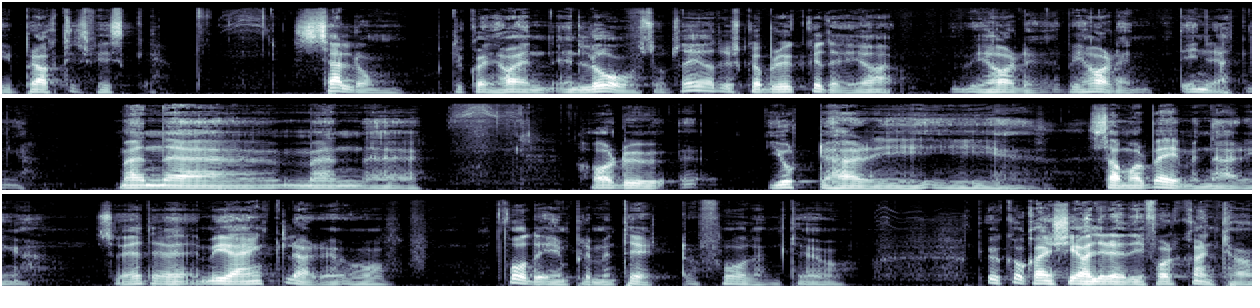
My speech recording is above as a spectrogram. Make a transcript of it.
i praktisk fiske. Selv om du kan ha en, en lov som sier at du skal bruke det, ja vi har, det, vi har den innretninga. Men, eh, men eh, har du gjort det her i, i samarbeid med næringa, så er det mye enklere å få det implementert og få dem til å bruke, og kanskje allerede i forkant ha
